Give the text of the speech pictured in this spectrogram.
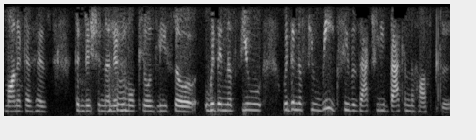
monitor his condition a little Mhm. more closely. So within a few within a few weeks, he was actually back in the hospital.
